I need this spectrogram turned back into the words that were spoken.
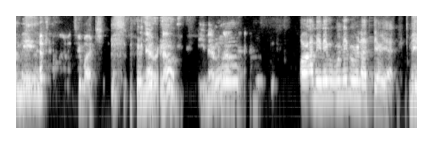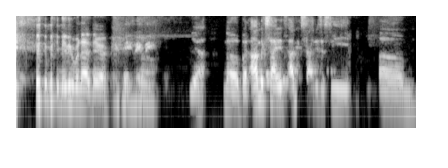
I mean, that's a little bit too much. you never know. You never know. Or I mean, maybe we're maybe we're not there yet. maybe we're not there. Maybe, maybe. Um, yeah, no, but I'm excited. I'm excited to see um,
